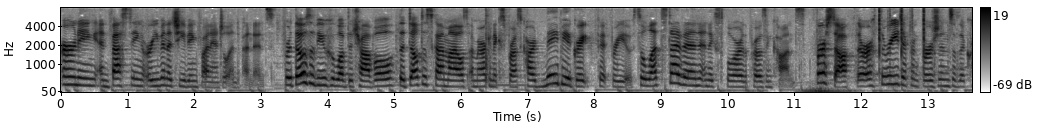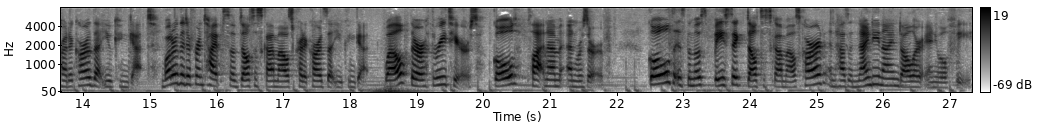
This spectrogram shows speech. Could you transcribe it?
earning, investing, or even achieving financial independence. For those of you who love to travel, the Delta SkyMiles American Express card may be a great fit for you. So let's dive in and explore the pros and cons. First off, there are three different versions of the credit card that you can get. What are the different types of Delta SkyMiles credit cards that you can get? Well, there are three tiers, gold, platinum, and reserve. Gold is the most basic Delta SkyMiles card and has a $99 annual fee.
